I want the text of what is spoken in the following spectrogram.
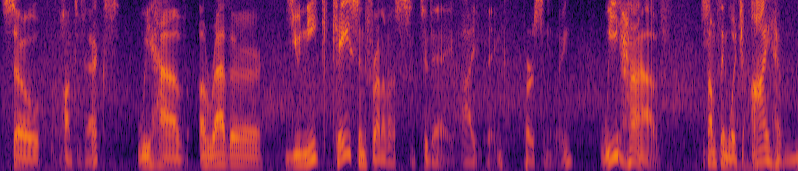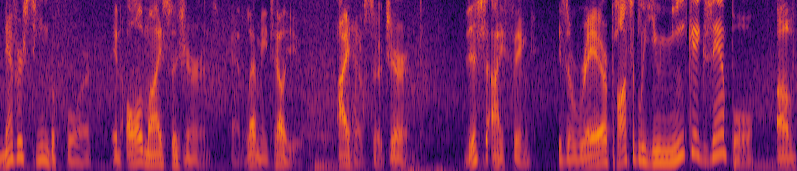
So, Pontifex, we have a rather unique case in front of us today, I think, personally. We have something which I have never seen before in all my sojourns. And let me tell you, I have sojourned. This, I think, is a rare, possibly unique example of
